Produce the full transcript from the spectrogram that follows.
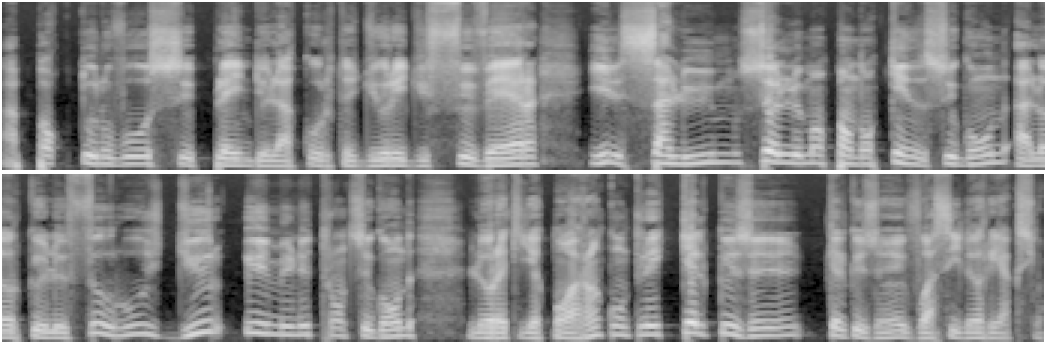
à Porto Nouveau se plaignent de la courte durée du feu vert. Il s'allume seulement pendant 15 secondes alors que le feu rouge dure 1 minute 30 secondes. Laurette Yakpon a rencontré quelques-uns quelques-uns. Voici leur réaction.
